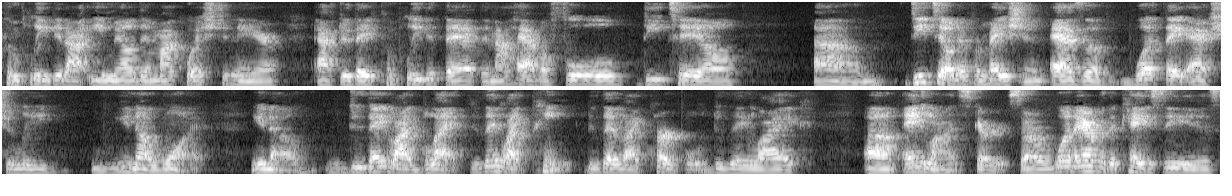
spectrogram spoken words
completed, I emailed them my questionnaire. After they've completed that, then I have a full detail, um, detailed information as of what they actually, you know, want. You know, do they like black? Do they like pink? Do they like purple? Do they like um, A-line skirts or whatever the case is?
